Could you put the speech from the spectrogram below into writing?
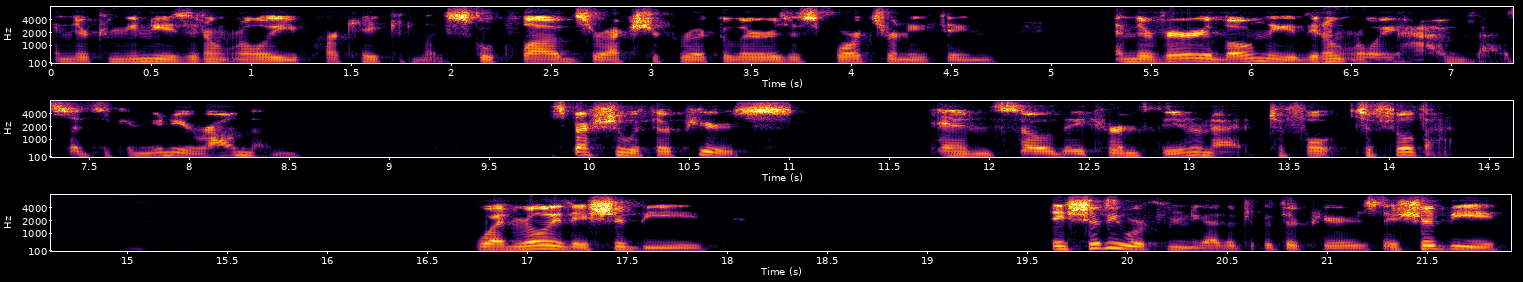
in their communities. They don't really partake in like school clubs or extracurriculars or sports or anything, and they're very lonely. They don't really have that sense of community around them, especially with their peers, and so they turn to the internet to fill to fill that. When really they should be they should be working together with their peers. They should be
